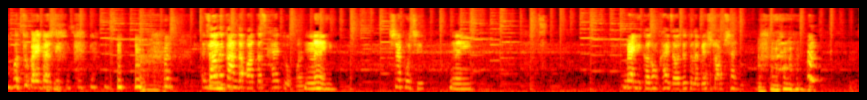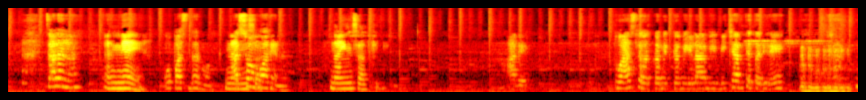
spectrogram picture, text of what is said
मग तू काय करते? जाऊ दे कांदा पातच खाय तू पण. नाही. शेपूची? नाही. मॅगी करून खायचं होते तुला बेस्ट ऑप्शन चालेल ना? अन्याय. उपास धर्म. नाही, आज सोमवार आहे ना? अरे तू असल्यावर कमीत कमी हिला मी विचारते तरी रे.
